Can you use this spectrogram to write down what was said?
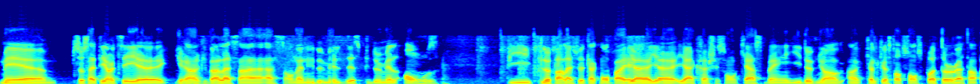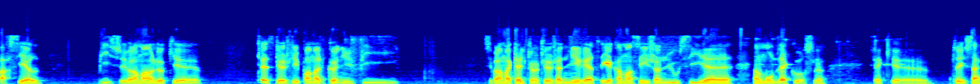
Mais ça, ça a été un de ses euh, grands rivales à, son année 2010 puis 2011. Puis là, par la suite, quand mon père il a, accroché son casque, ben il est devenu en, quelque sorte son spotter à temps partiel. Puis c'est vraiment là que, je l'ai pas mal connu. Puis c'est vraiment quelqu'un que j'admirais. Il a commencé jeune lui aussi euh, dans le monde de la course. Là. Fait que ça,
